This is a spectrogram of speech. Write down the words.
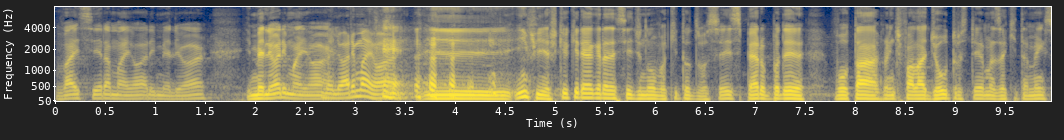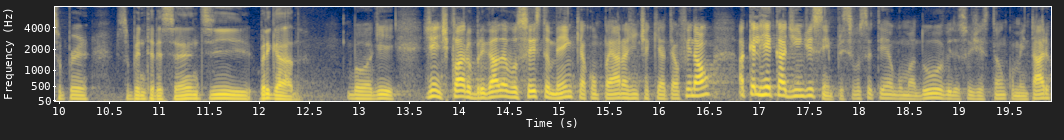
vai ser a maior e melhor. E melhor e maior. Melhor e maior. e, enfim, acho que eu queria agradecer de novo aqui todos vocês. Espero poder voltar para a gente falar de outros temas aqui também, super, super interessantes. E obrigado. Boa, Gui. Gente, claro, obrigado a vocês também que acompanharam a gente aqui até o final. Aquele recadinho de sempre. Se você tem alguma dúvida, sugestão, comentário,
